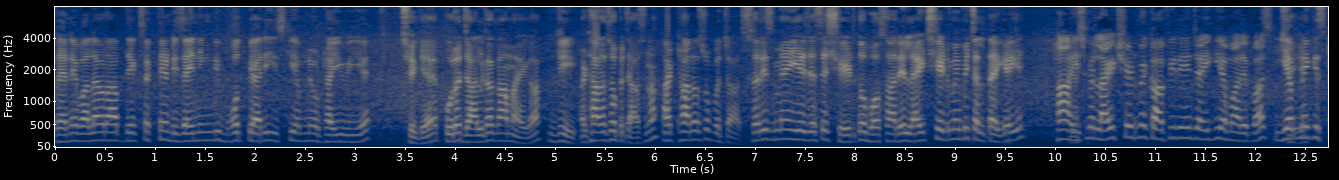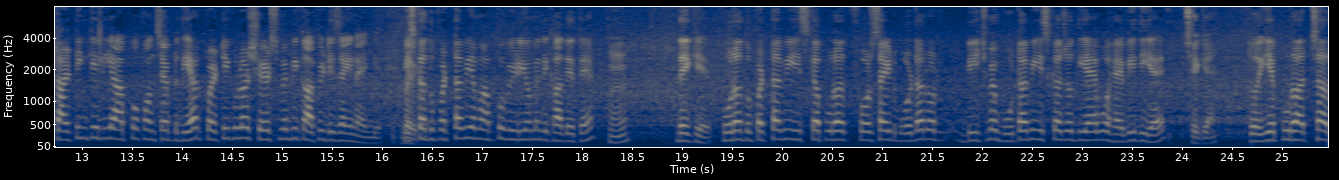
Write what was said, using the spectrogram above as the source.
रहने वाला है और आप देख सकते हैं डिज़ाइनिंग भी बहुत प्यारी इसकी हमने उठाई हुई है। ठीक है पूरा जाल का काम आएगा? जी। 1850 ना? 1850 सर इसमें ये जैसे शेड तो बहुत सारे लाइट शेड में भी चलता है क्या ये? हाँ इसमें लाइट शेड में काफ़ी रेंज आएगी हमारे पास। ये हमने एक स्टार्टिंग के लिए आपको कॉन्सेप्ट दिया और पर्टिकुलर शेड्स में भी काफ़ी डिज़ाइन आएँगे। इसका दुपट्टा भी हम आपको वीडियो में दिखा देते हैं। हम्म। देखिए पूरा दुपट्टा भी इसका पूरा फोर साइड बॉर्डर और बीच में बूटा भी इसका जो दिया है वो हैवी दिया है। ठीक है। तो ये पूरा अच्छा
